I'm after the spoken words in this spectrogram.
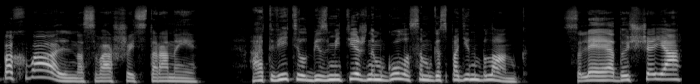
похвально с вашей стороны», — ответил безмятежным голосом господин Бланк. «Следующая».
